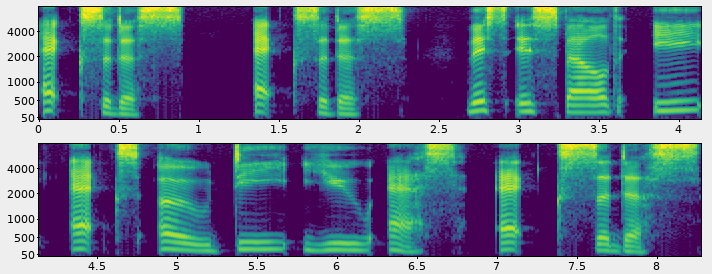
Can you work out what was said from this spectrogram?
Exodus. Exodus. This is spelled E X O D U S. Exodus.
